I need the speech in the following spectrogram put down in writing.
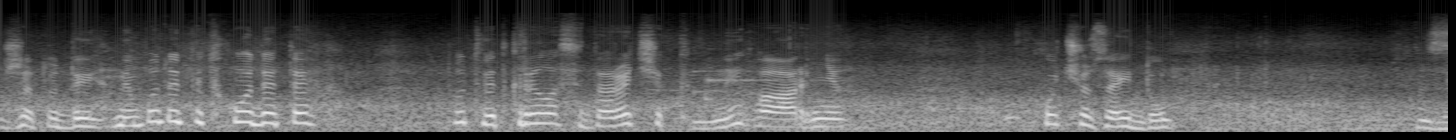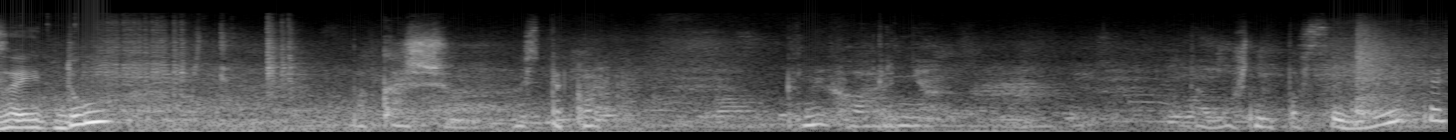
Вже туди не буду підходити. Тут відкрилася, до речі, книгарня. Хочу зайду. Зайду, покажу. Ось така книгарня. Там можна посидіти.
